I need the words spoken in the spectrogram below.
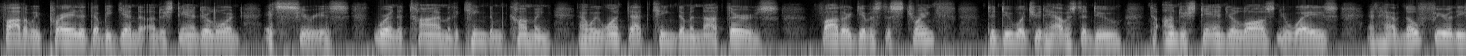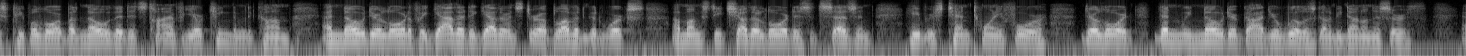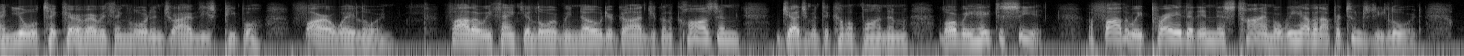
Father, we pray that they'll begin to understand, dear Lord, it's serious. We're in a time of the kingdom coming, and we want that kingdom and not theirs. Father, give us the strength to do what you'd have us to do, to understand your laws and your ways, and have no fear of these people, Lord, but know that it's time for your kingdom to come. And know, dear Lord, if we gather together and stir up love and good works amongst each other, Lord, as it says in Hebrews 10:24, dear Lord, then we know, dear God, your will is going to be done on this earth. And you will take care of everything, Lord, and drive these people far away, Lord. Father, we thank you, Lord. We know, dear God, you're going to cause them judgment to come upon them. Lord, we hate to see it. Father, we pray that in this time where we have an opportunity, Lord,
